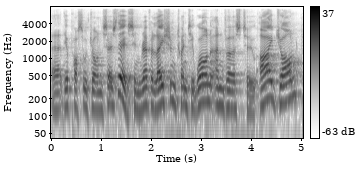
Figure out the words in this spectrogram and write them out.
Uh, the Apostle John says this in Revelation 21 and verse 2 I, John,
